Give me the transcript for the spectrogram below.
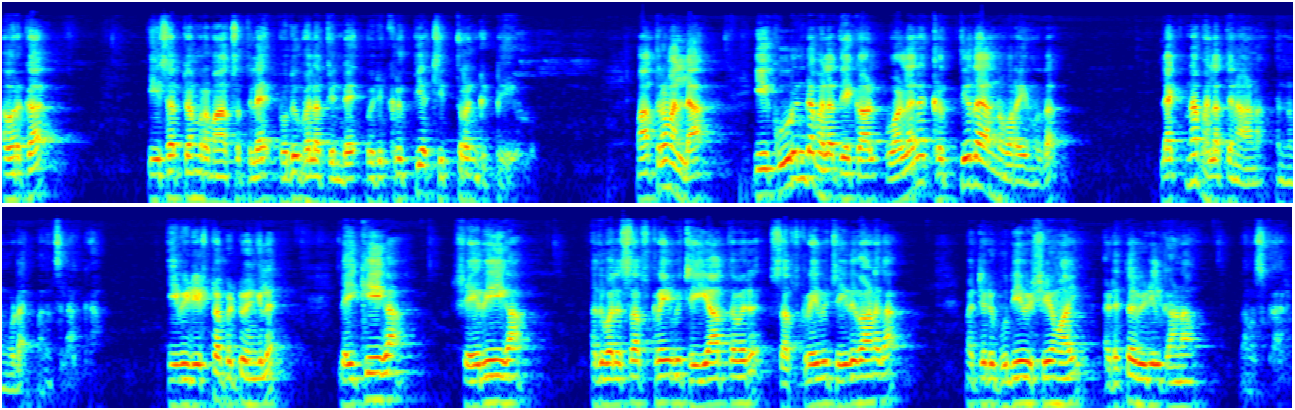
അവർക്ക് ഈ സെപ്റ്റംബർ മാസത്തിലെ പൊതുഫലത്തിന്റെ ഒരു കൃത്യ ചിത്രം കിട്ടുകയുള്ളൂ മാത്രമല്ല ഈ കൂറിന്റെ ഫലത്തേക്കാൾ വളരെ കൃത്യത എന്ന് പറയുന്നത് ലഗ്നഫലത്തിനാണ് എന്നും കൂടെ മനസ്സിലാക്കുക. ഈ വീഡിയോ ഇഷ്ടപ്പെട്ടുവെങ്കിൽ ലൈക്ക് ചെയ്യുക ഷെയർ ചെയ്യുക അതുപോലെ സബ്സ്ക്രൈബ് ചെയ്യാത്തവർ സബ്സ്ക്രൈബ് ചെയ്ത് കാണുക. മറ്റൊരു പുതിയ വിഷയമായി അടുത്ത വീഡിയോയിൽ കാണാം. നമസ്കാരം.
